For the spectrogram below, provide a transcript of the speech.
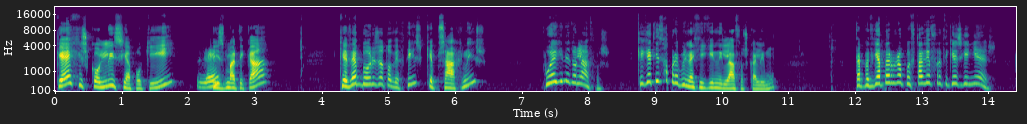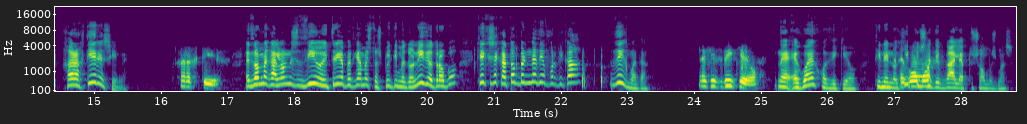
και έχεις κολλήσει από εκεί, Ναι. πεισματικά, και δεν μπορείς να το δεχτείς και ψάχνεις που έγινε το λάθος. Και γιατί θα πρέπει να έχει γίνει λάθος, καλή μου; Τα παιδιά παίρνουν από 7 διαφορετικές γενιές. Χαρακτήρες είναι. Χαρακτήρα. Εδώ μεγαλώνεις δύο ή τρία παιδιά μέσα στο σπίτι με τον ίδιο τρόπο και έχεις 150 διαφορετικά δείγματα. Έχεις δίκαιο. Ναι, εγώ έχω δίκαιο. Την ενοχή Εγώ ποιος θα όμως- τη βγάλει από τους ώμους μας;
